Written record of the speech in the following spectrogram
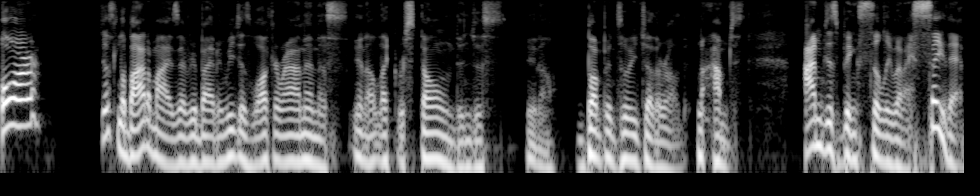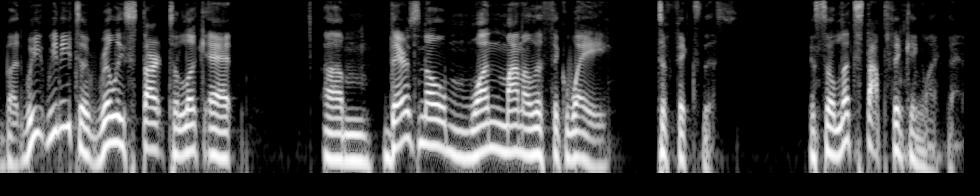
Or just lobotomize everybody. We just walk around in this, you know, like we're stoned and just, you know, bump into each other all day. No, I'm just, I'm just being silly when I say that. But we we need to really start to look at. Um, there's no one monolithic way to fix this, and so let's stop thinking like that.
